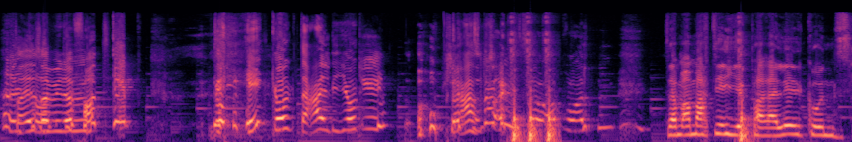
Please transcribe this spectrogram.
da ist er wieder fort. Hinguck, der alte Junge. Oh, Scheiße, Scheiße, abwollen. Sag mal, macht ihr hier Parallelkunst?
